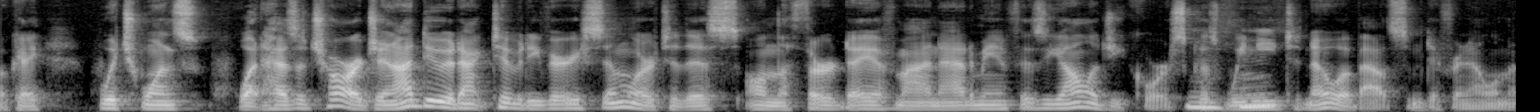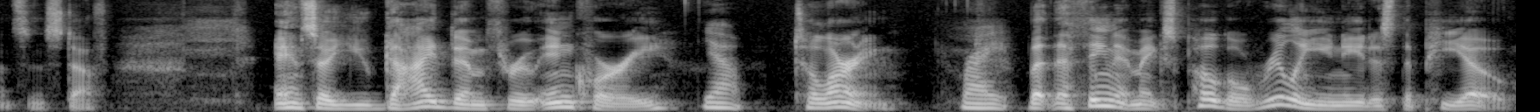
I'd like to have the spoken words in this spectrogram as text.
Okay, which ones, what has a charge? And I do an activity very similar to this on the third day of my anatomy and physiology course because we Mhm. need to know about some different elements and stuff. And so you guide them through inquiry Yeah. to learning. Right. But the thing that makes POGIL really unique is the PO,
